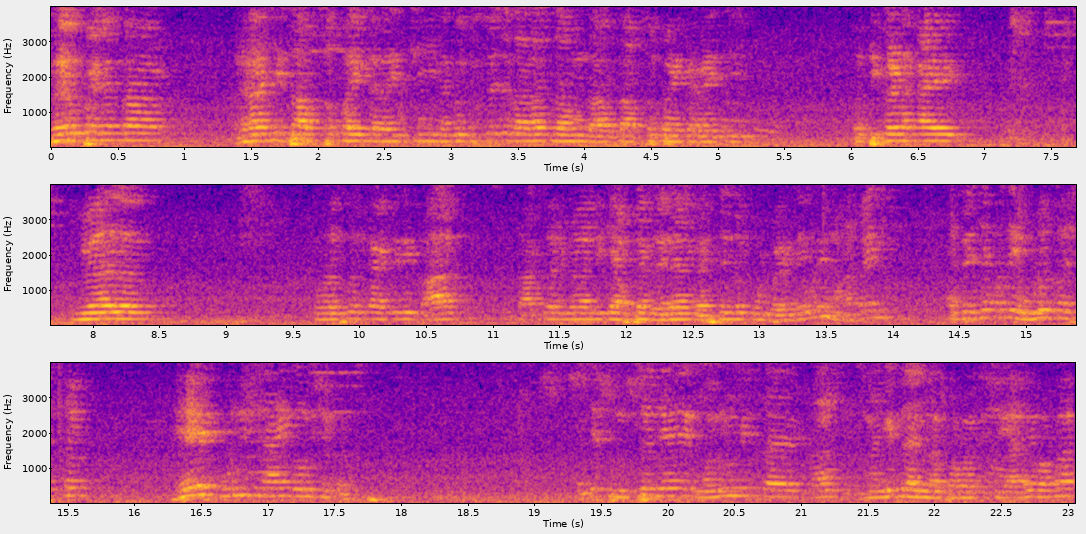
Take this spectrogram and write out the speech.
घर पहिल्यांदा घराची साफसफाई करायची नंतर दुसऱ्याच्या दारात जाऊन दा- साफसफाई करायची. मग तिकडनं काय मिळालं? थोडस काहीतरी भात साखर मिळाली की आपल्या घरा घरच्यांचं पोट भरायचं एवढी महागाई. आणि त्याच्यामध्ये एवढं कष्ट हे पुरुष नाही करू शकत. म्हणजे तुमचं जे म्हणून मी काल सांगितलं आहे ना परवा दिवशी अरे बाबा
